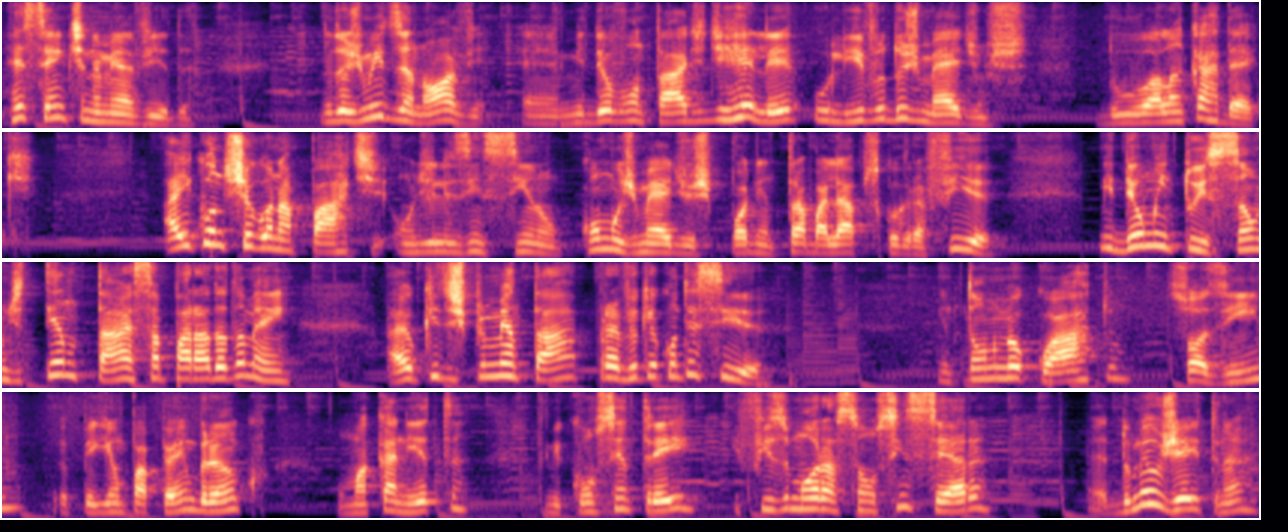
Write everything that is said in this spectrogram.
recente na minha vida. Em 2019, é, me deu vontade de reler o livro dos médiuns, do Allan Kardec. Aí quando chegou na parte onde eles ensinam como os médios podem trabalhar a psicografia, me deu uma intuição de tentar essa parada também. Aí eu quis experimentar para ver o que acontecia. Então, no meu quarto, sozinho, eu peguei um papel em branco, uma caneta, me concentrei e fiz uma oração sincera, é, do meu jeito, né?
